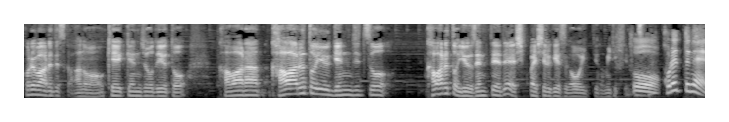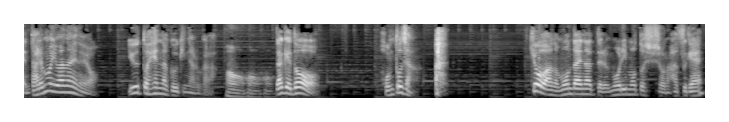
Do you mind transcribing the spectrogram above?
これはあれですか？あの、経験上で言うと、変わら、変わるという現実を、変わるという前提で失敗してるケースが多いっていうのを見てきてるんですね。そう。これってね、誰も言わないのよ。言うと変な空気になるから。だけど、本当じゃん。今日あの問題になってる森元首相の発言、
